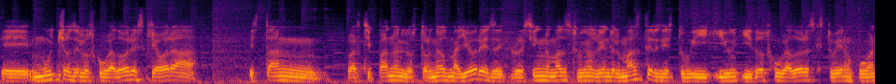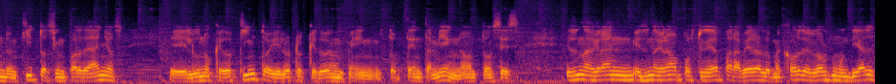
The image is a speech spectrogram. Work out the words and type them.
eh, muchos de los jugadores que ahora están participando en los torneos mayores, recién nomás estuvimos viendo el Masters y, estuve, y, dos jugadores que estuvieron jugando en Quito hace un par de años, el uno quedó quinto y el otro quedó en, top 10 también, ¿no? Entonces es una gran, es una gran oportunidad para ver a lo mejor del golf mundial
